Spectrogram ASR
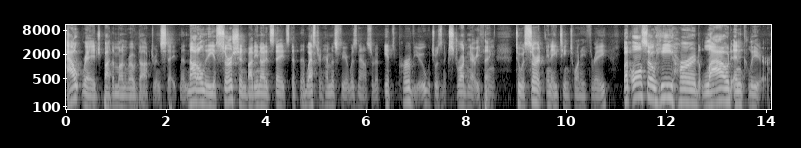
outraged by the Monroe Doctrine statement. Not only the assertion by the United States that the Western Hemisphere was now sort of its purview, which was an extraordinary thing to assert in 1823, but also he heard loud and clear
